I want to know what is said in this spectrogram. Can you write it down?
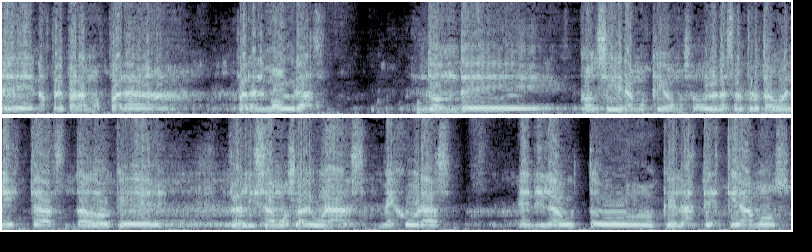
eh, nos preparamos para, para el Mouras, donde consideramos que vamos a volver a ser protagonistas, dado que realizamos algunas mejoras en el auto que las testeamos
